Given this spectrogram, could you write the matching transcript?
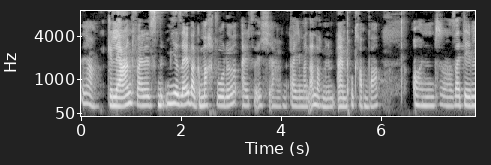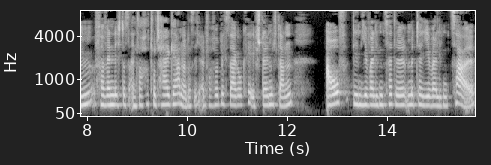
ja, gelernt, weil es mit mir selber gemacht wurde, als ich äh, bei jemand anderem in einem Programm war. Und äh, seitdem verwende ich das einfach total gerne, dass ich einfach wirklich sage, okay, ich stelle mich dann auf den jeweiligen Zettel mit der jeweiligen Zahl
